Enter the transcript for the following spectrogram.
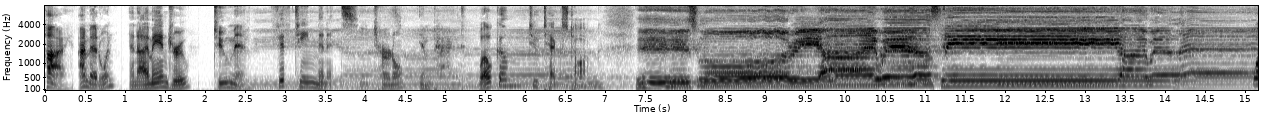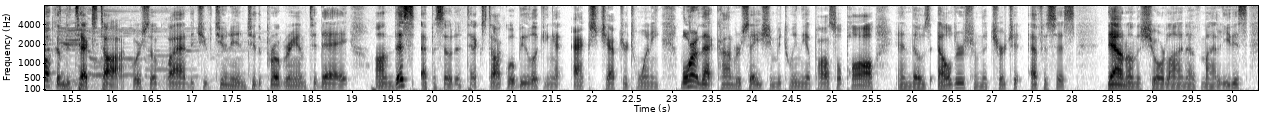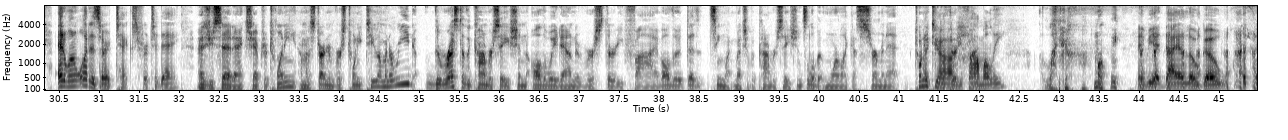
Hi, I'm Edwin. And I'm Andrew. Two men, 15 minutes. eternal impact. Welcome to Text Talk. His glory I will see. I will Welcome to Text Talk. We're so glad that you've tuned in to the program today. On this episode of Text Talk, we'll be looking at Acts chapter 20. More of that conversation between the Apostle Paul and those elders from the church at Ephesus down on the shoreline of Miletus. Edwin, what is our text for today? As you said, Acts chapter 20, I'm going to start in verse 22. I'm going to read the rest of the conversation all the way down to verse 35, although it doesn't seem like much of a conversation. It's a little bit more like a sermonette. 22 Like to a 35. homily? Like a homily. Maybe a dialogo?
